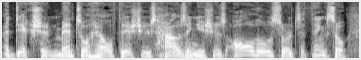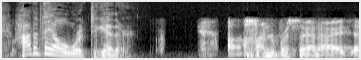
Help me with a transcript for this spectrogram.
addiction, mental health issues, housing issues, all those sorts of things. So, how do they all work together? Hundred percent. I, I,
